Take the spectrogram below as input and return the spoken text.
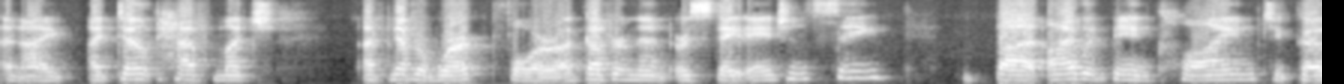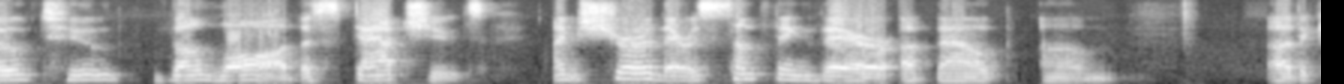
and I, I don't have much, I've never worked for a government or state agency, but I would be inclined to go to the law, the statutes. I'm sure there is something there about um, uh, the,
